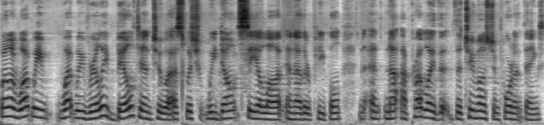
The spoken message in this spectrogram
Well, and what we what we really built into us, which we don't see a lot in other people, and not, uh, probably the, the two most important things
